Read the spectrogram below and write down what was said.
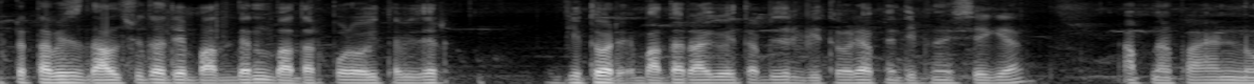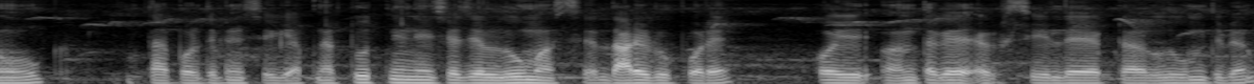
একটা তাবিজ লাল সুতা দিয়ে বাঁধবেন বাঁধার পরে ওই তাবিজের ভিতরে, বাঁধার আগে ওই তাবিজের ভিতরে আপনি দিবেন হচ্ছে গিয়া আপনার পায়ের নৌক তারপর দেবেন হচ্ছে গিয়ে আপনার তুতনি নিচে যে লুম আছে, দাড়ির উপরে, ওই থেকে সিলে একটা লুম দিবেন।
